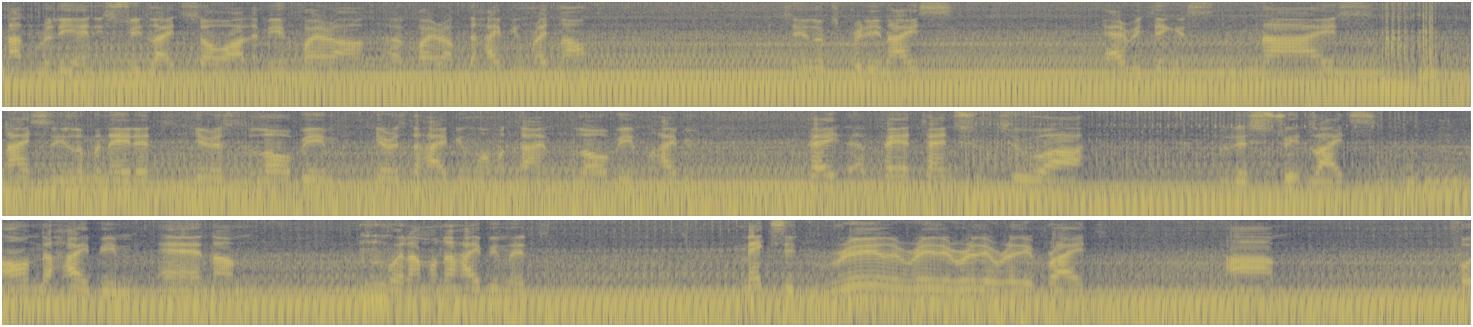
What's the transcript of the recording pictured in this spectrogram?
not really any street lights so uh, let me fire on uh, fire up the high beam right now. So it looks pretty nice. Everything is nice nicely illuminated. Here is the low beam here is the high beam one more time. Low beam high beam. Pay uh, pay attention to uh, the street lights on the high beam and um, when I'm on the high beam it makes it really really really really bright. Um, for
